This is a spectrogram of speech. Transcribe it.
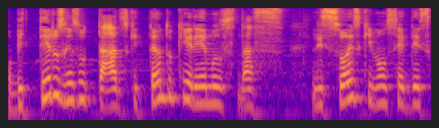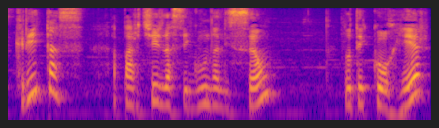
obter os resultados que tanto queremos nas lições que vão ser descritas a partir da segunda lição, no decorrer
